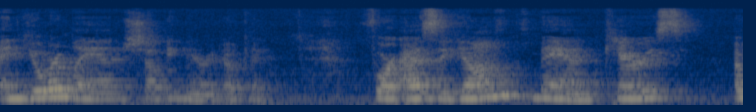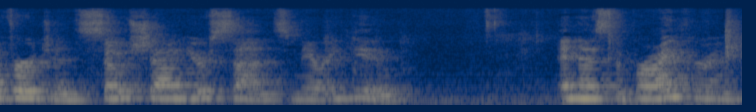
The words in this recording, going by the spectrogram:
and your land shall be married. Okay. For as a young man carries a virgin, so shall your sons marry you. And as the bridegroom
